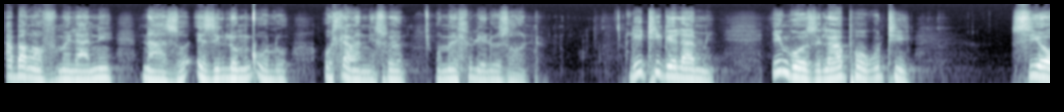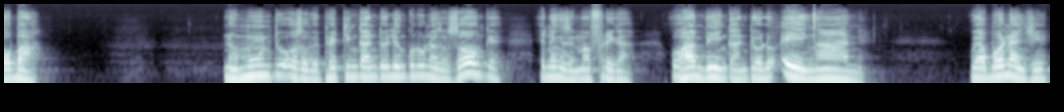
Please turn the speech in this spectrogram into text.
abangavumelani nazo ezikulomqulu ohlanganiswe umehluleli uzondo. Lithi ke lami ingozi lapho ukuthi siyoba nomuntu ozobe phethe inkantolo enkulu nazo zonke eningizimu Afrika ohamba izinkantolo ezincane uyabona nje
